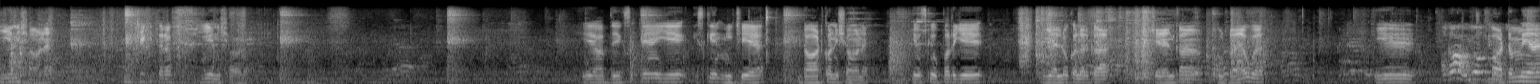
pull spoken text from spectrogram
ये निशान है। नीचे की तरफ़ ये निशान है। ये आप देख सकते हैं, ये इसके नीचे है, डाट का निशान है। ये उसके ऊपर ये येलो कलर का चैन का हुड आया हुआ है। ये बॉटम में है।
